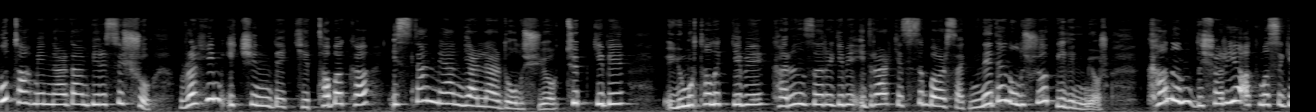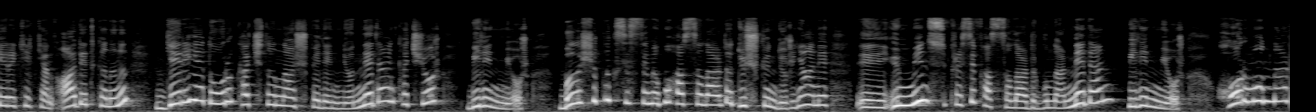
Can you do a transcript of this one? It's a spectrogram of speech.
Bu tahminlerden birisi şu. Rahim içindeki tabaka istenmeyen yerlerde oluşuyor. Tüp gibi, yumurtalık gibi, karın zarı gibi, idrar kesesi, bağırsak. Neden oluşuyor bilinmiyor. Kanın dışarıya akması gerekirken adet kanının geriye doğru kaçtığından şüpheleniliyor. Neden kaçıyor bilinmiyor. Bağışıklık sistemi bu hastalarda düşkündür. Yani e, ümmün süpresif hastalardır bunlar. Neden bilinmiyor. Hormonlar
